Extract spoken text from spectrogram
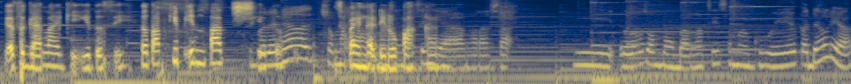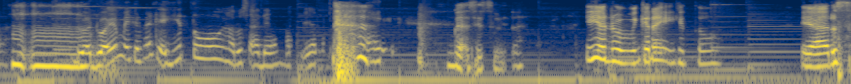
nggak segan lagi gitu sih. Tetap keep in touch gitu. sebenarnya cuma Supaya nggak dilupakan. ya ngerasa lo sombong banget sih sama gue padahal ya Mm-mm. dua-duanya mikirnya kayak gitu harus ada yang ya, Enggak sih sebenarnya. Iya dulu mikirnya kayak gitu. Ya harus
